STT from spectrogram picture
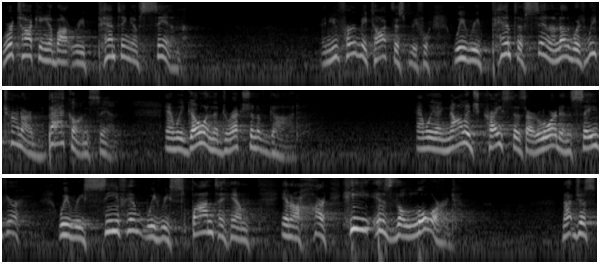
We're talking about repenting of sin. And you've heard me talk this before. We repent of sin. In other words, we turn our back on sin and we go in the direction of God. And we acknowledge Christ as our Lord and Savior. We receive Him, we respond to Him in our heart. He is the Lord, not just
